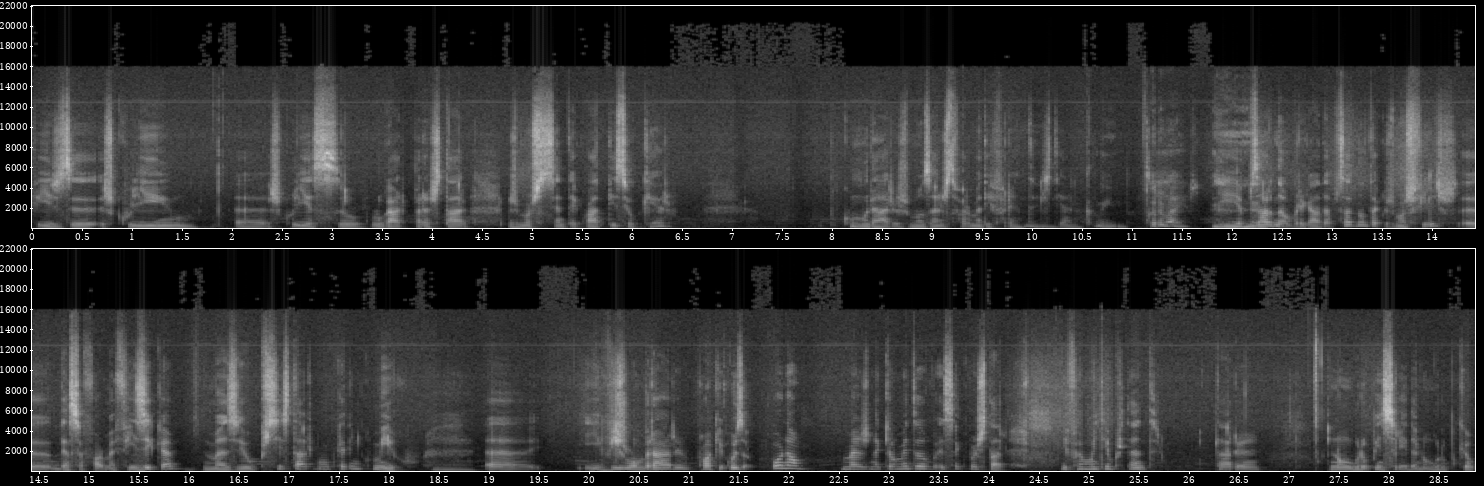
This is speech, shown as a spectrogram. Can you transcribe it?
fiz, uh, escolhi, uh, escolhi esse lugar para estar nos meus 64, disse eu quero comemorar os meus anos de forma diferente hum, este ano. Que lindo. Parabéns. E apesar de não, obrigada, apesar de não estar com os meus filhos uh, dessa forma física, mas eu preciso estar um bocadinho comigo hum. uh, e vislumbrar qualquer coisa, ou não, mas naquele momento eu, eu sei que vou estar. E foi muito importante estar uh, num grupo, inserida num grupo que eu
